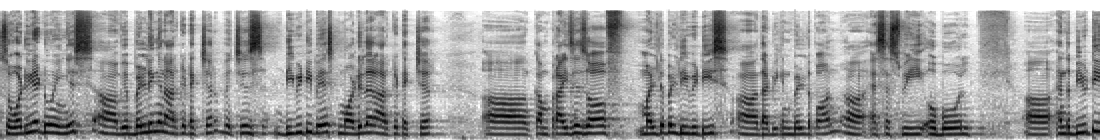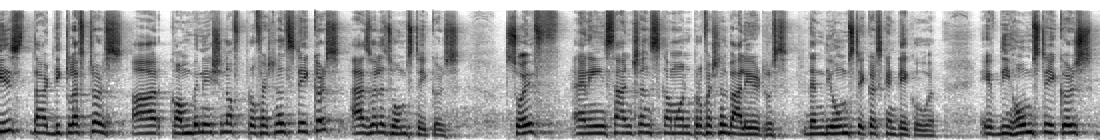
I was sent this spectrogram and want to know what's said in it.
so what we are doing is uh, we are building an architecture which is DVT-based modular architecture comprises of multiple DVTs uh, that we can build upon, uh, SSV, OBOL. Uh, and the beauty is that the clusters are combination of professional stakers as well as home stakers. So if any sanctions come on professional validators, then the home stakers can take over. If the home stakers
